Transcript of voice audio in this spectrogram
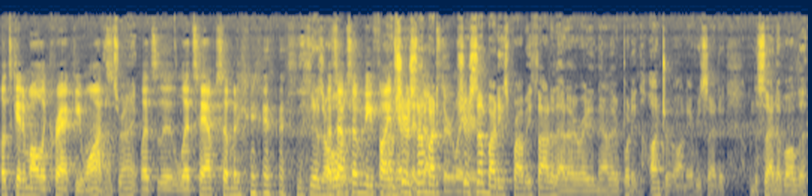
Let's get him all the crack he wants. That's right. Let's uh, let's have somebody. There's a let's have somebody find I'm him sure in a somebody, dumpster Sure, somebody's probably thought of that already. Now they're putting Hunter on every side of on the side of all the,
